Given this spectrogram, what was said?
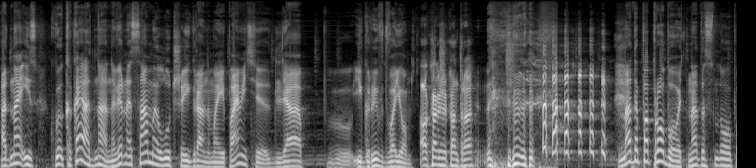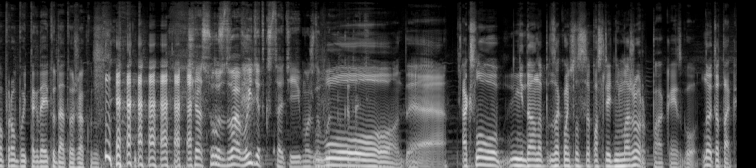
Одна из... Какая одна? Наверное, самая лучшая игра на моей памяти для э, игры вдвоем. А как же контра? Надо попробовать, надо снова попробовать тогда и туда тоже окунуться. Сейчас Урс 2 выйдет, кстати, и можно будет. Во, да. А к слову, недавно закончился последний мажор по CSGO. Ну, это так.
